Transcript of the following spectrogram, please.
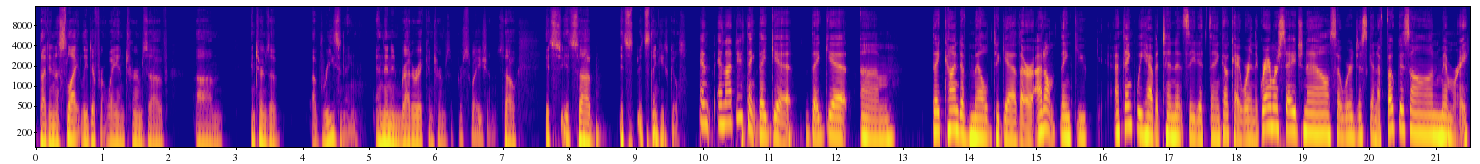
but in a slightly different way in terms of um, in terms of, of reasoning and then in rhetoric in terms of persuasion. So it's it's uh it's it's thinking skills. And and i do think they get they get um they kind of meld together. I don't think you I think we have a tendency to think, okay, we're in the grammar stage now, so we're just going to focus on memory.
